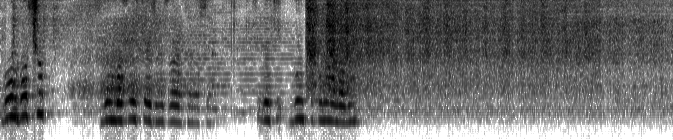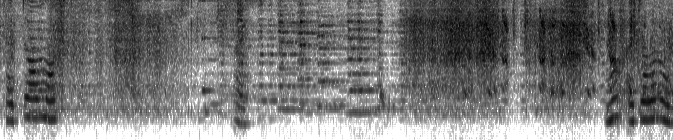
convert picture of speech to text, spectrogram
Bol çok bombasına ihtiyacımız var arkadaşlar. Şuradaki bum topunu alalım. Tek de olmaz. Evet. Ha, ekrana ne oldu?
